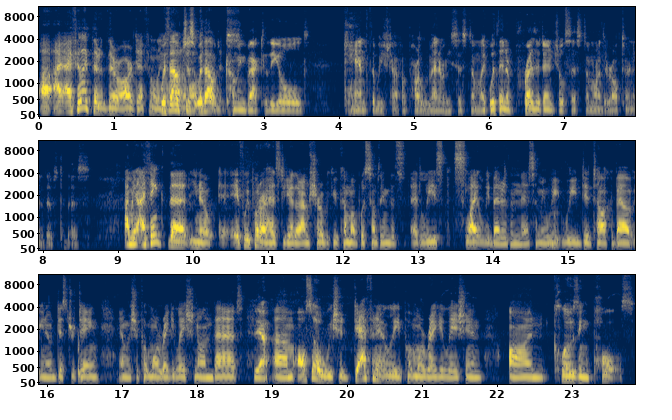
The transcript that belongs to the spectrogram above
Uh, I, I feel like there there are definitely without just without coming back to the old cant that we should have a parliamentary system like within a presidential system are there alternatives to this I mean, I think that you know, if we put our heads together, I'm sure we could come up with something that's at least slightly better than this. I mean, we, we did talk about you know districting, and we should put more regulation on that. Yeah. Um, also, we should definitely put more regulation on closing polls.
